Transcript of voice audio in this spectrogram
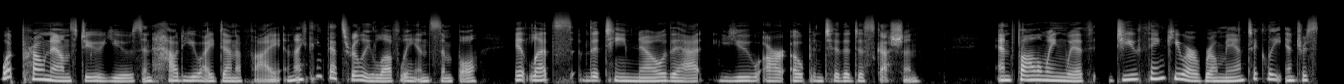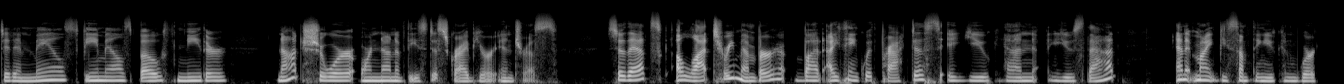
What pronouns do you use and how do you identify? And I think that's really lovely and simple. It lets the teen know that you are open to the discussion. And following with, do you think you are romantically interested in males, females, both, neither? Not sure, or none of these describe your interests. So that's a lot to remember, but I think with practice, you can use that. And it might be something you can work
